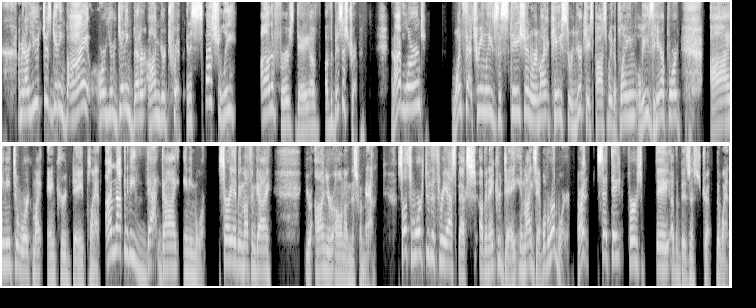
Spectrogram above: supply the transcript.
I mean, are you just getting by or you're getting better on your trip? And especially on the first day of, of the business trip. And I've learned once that train leaves the station, or in my case, or in your case, possibly the plane leaves the airport, I need to work my anchor day plan. I'm not going to be that guy anymore. Sorry, Ebby Muffin guy. You're on your own on this one, man. So let's work through the three aspects of an anchor day in my example of a road warrior. All right. Set date, first day of the business trip, the when.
